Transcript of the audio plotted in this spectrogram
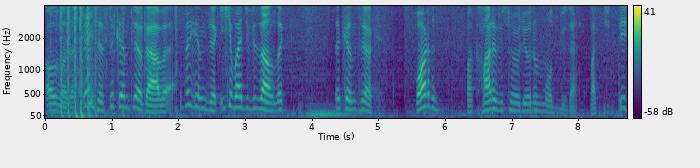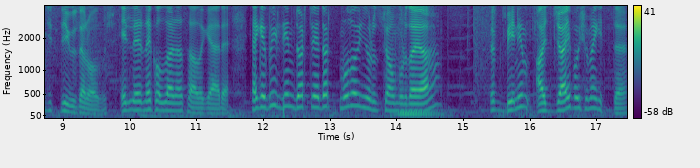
Olmadı. Neyse sıkıntı yok abi. Sıkıntı yok. İki maçı biz aldık. Sıkıntı yok. Bu arada bak harbi söylüyorum mod güzel. Bak ciddi ciddi güzel olmuş. Ellerine kollarına sağlık yani. Kanka bildiğin 4v4 mod oynuyoruz şu an burada ya. Ve benim acayip hoşuma gitti.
